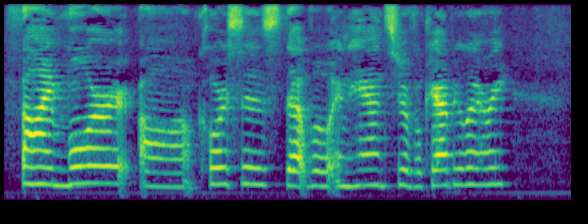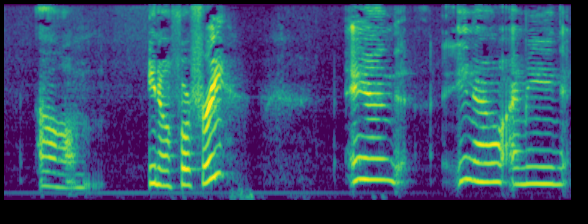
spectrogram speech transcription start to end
find more uh, courses that will enhance your vocabulary, um, you know, for free. And, you know, I mean,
